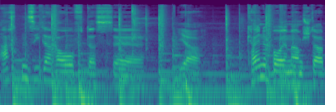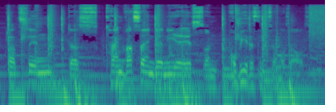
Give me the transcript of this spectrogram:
Achten Sie darauf, dass äh, ja, keine Bäume am Startplatz sind, dass kein Wasser in der Nähe ist und probiert es nicht zu Hause aus.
